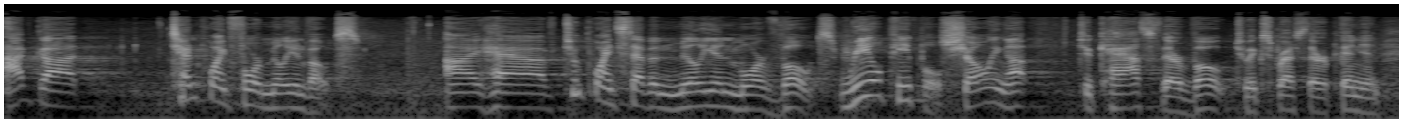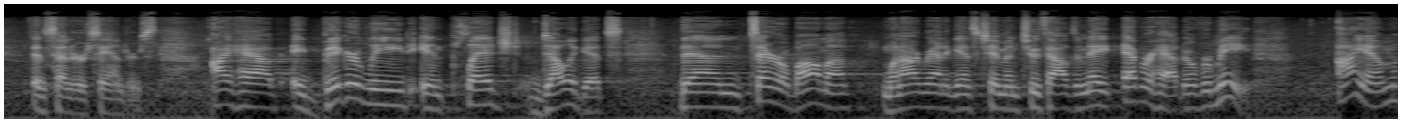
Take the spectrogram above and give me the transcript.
I've got 10.4 million votes. I have 2.7 million more votes, real people showing up to cast their vote, to express their opinion than Senator Sanders. I have a bigger lead in pledged delegates than Senator Obama, when I ran against him in 2008, ever had over me. I am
